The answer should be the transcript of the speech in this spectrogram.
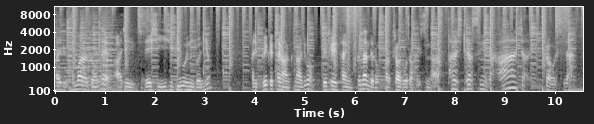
자 건반을 들었는데 아직 4시 22분이거든요. 아직 브레이크 타임 안 끝나가지고 브레이크 타임 끝난 대로 바로 들어가 보도록 하겠습니다. 5시 되었습니다. 아 자 들어가 보겠습니다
